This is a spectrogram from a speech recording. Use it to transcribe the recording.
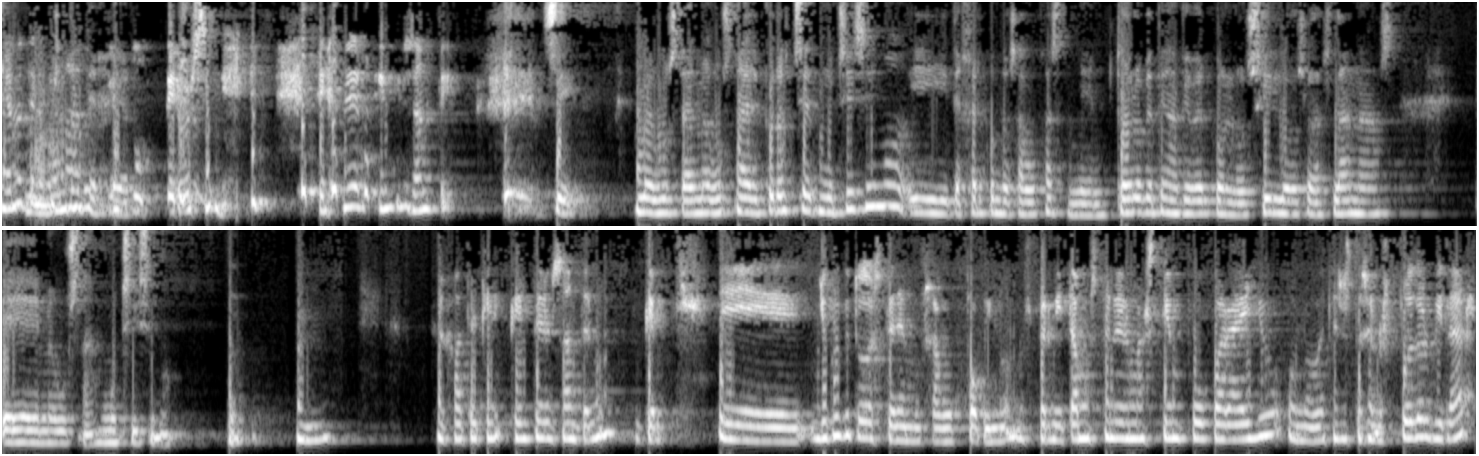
ya no tenemos tanto tiempo, pero sí, tejer, interesante. Sí, me gusta, me gusta el crochet muchísimo y tejer con dos agujas también. Todo lo que tenga que ver con los hilos, las lanas, eh, me gusta muchísimo. Fíjate qué, interesante, ¿no? Porque eh, yo creo que todos tenemos algún hobby, ¿no? Nos permitamos tener más tiempo para ello o no, a veces hasta se nos puede olvidar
